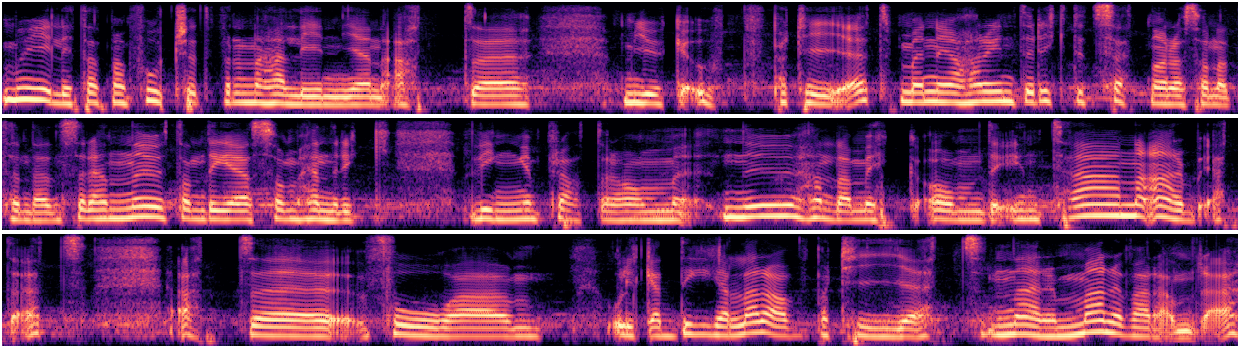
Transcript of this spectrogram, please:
möjligt att man fortsätter på den här linjen att uh, mjuka upp partiet men jag har inte riktigt sett några sådana tendenser ännu utan det som Henrik Winge pratar om nu handlar mycket om det interna arbetet. Att uh, få um, olika delar av partiet närmare varandra,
